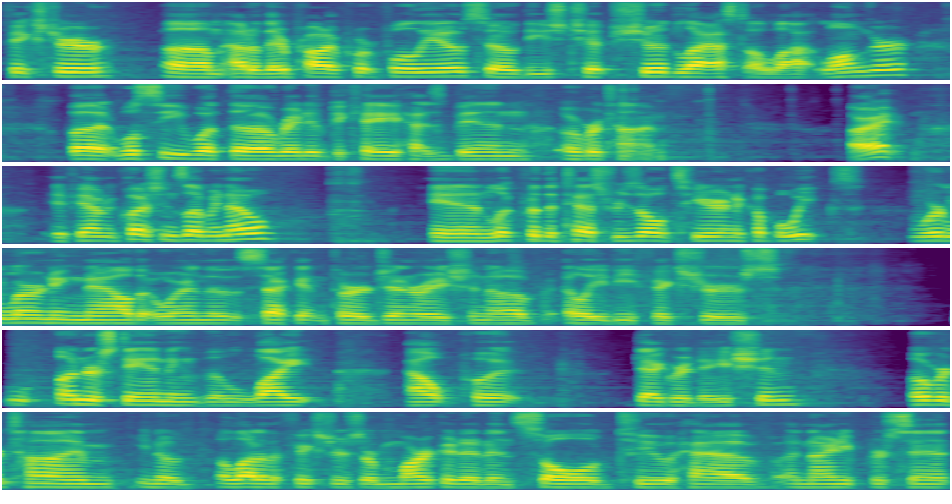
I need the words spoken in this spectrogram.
fixture um, out of their product portfolio, so these chips should last a lot longer, but we'll see what the rate of decay has been over time. All right. If you have any questions, let me know and look for the test results here in a couple weeks. We're learning now that we're into the second and third generation of LED fixtures, understanding the light output degradation. Over time, you know, a lot of the fixtures are marketed and sold to have a 90%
